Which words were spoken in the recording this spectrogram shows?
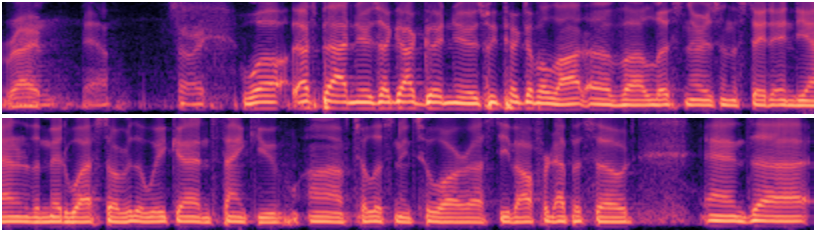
Right. And, yeah. Sorry. Well, that's bad news. I got good news. We picked up a lot of uh, listeners in the state of Indiana and the Midwest over the weekend. Thank you uh, to listening to our uh, Steve Alford episode. And uh,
